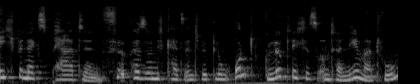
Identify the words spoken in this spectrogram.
Ich bin Expertin für Persönlichkeitsentwicklung und glückliches Unternehmertum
